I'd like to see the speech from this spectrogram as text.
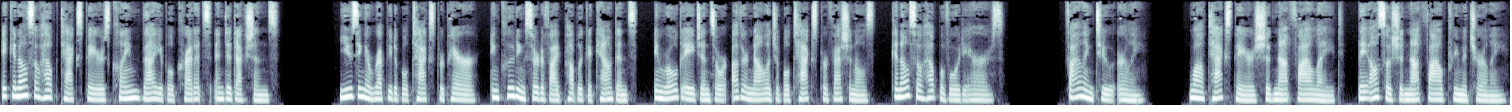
It can also help taxpayers claim valuable credits and deductions. Using a reputable tax preparer, including certified public accountants, enrolled agents, or other knowledgeable tax professionals, can also help avoid errors. Filing too early. While taxpayers should not file late, they also should not file prematurely.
